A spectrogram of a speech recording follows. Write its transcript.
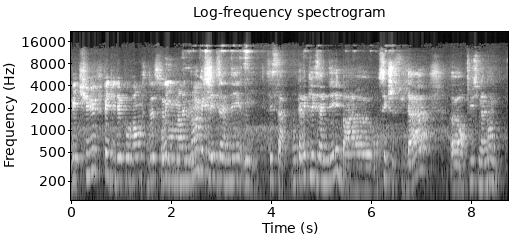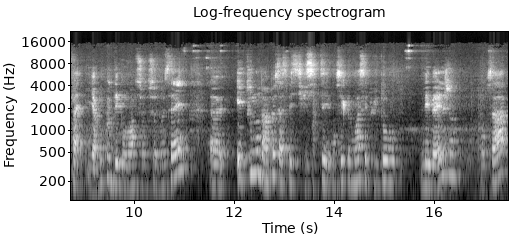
Vêtu fait du dépôt-vente de ce Oui, maintenant avec les années, oui, c'est ça. Donc avec les années, ben, on sait que je suis là. Euh, en plus, maintenant, enfin, il y a beaucoup de dépôt-ventes sur, sur Bruxelles. Euh, et tout le monde a un peu sa spécificité. On sait que moi, c'est plutôt les Belges pour ça.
